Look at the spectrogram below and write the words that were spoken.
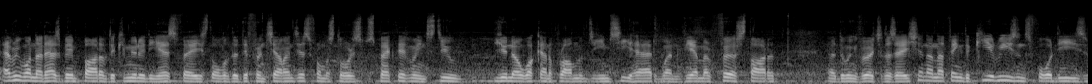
everyone that has been part of the community has faced all of the different challenges from a storage perspective. I mean, Stu, you know what kind of problems EMC had when VMware first started uh, doing virtualization, and I think the key reasons for these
